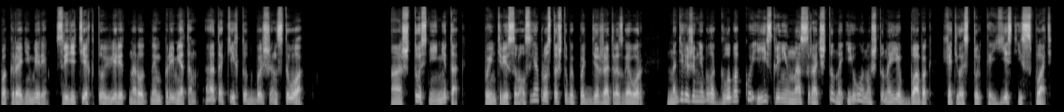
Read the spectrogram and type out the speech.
По крайней мере, среди тех, кто верит народным приметам. А таких тут большинство. «А что с ней не так?» – поинтересовался я просто, чтобы поддержать разговор. На деле же мне было глубоко и искренне насрать, что на Иону, что на ее бабок. Хотелось только есть и спать.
